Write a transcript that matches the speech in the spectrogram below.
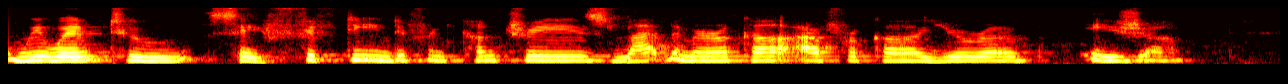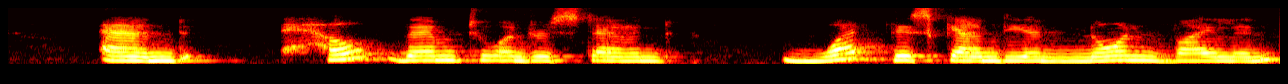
we went to, say, 15 different countries, Latin America, Africa, Europe, Asia, and help them to understand what this Gandhian nonviolent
